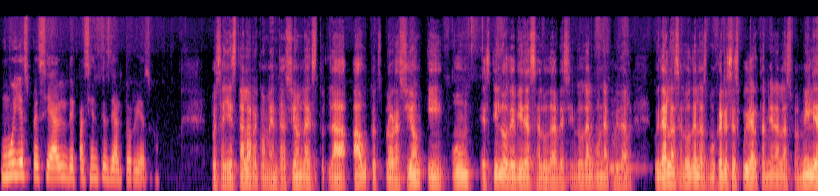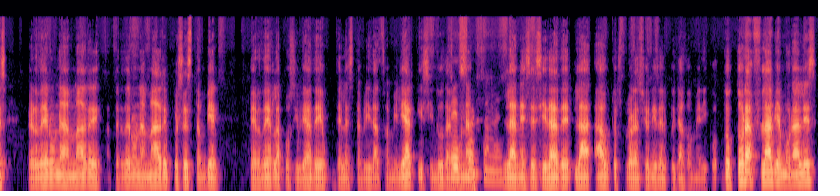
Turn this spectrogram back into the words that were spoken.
muy especial de pacientes de alto riesgo. Pues ahí está la recomendación, la, autoexploración y un estilo de vida saludable. Sin duda alguna, cuidar, cuidar la salud de las mujeres es cuidar también a las familias. Perder una madre, perder una madre, pues es también perder la posibilidad de, de la estabilidad familiar y sin duda alguna la necesidad de la autoexploración y del cuidado médico. Doctora Flavia Morales,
